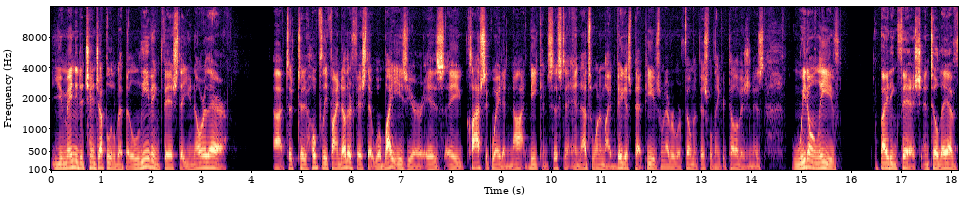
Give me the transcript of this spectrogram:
you may need to change up a little bit, but leaving fish that you know are there uh, to, to hopefully find other fish that will bite easier is a classic way to not be consistent. And that's one of my biggest pet peeves whenever we're filming Fishful Thinker television is we don't leave biting fish until they have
